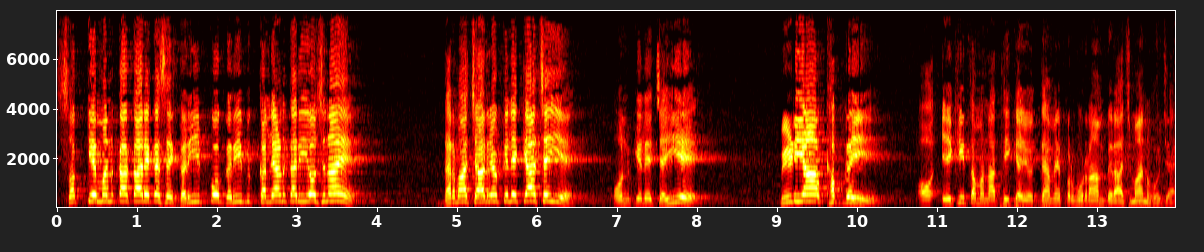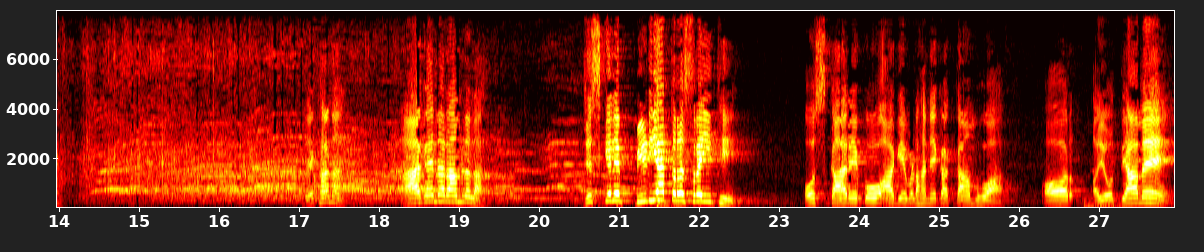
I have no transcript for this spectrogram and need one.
सबके मन का कार्य कैसे? गरीब को गरीब कल्याणकारी योजनाएँ। धर्माचार्यों के लिए क्या चाहिए? उनके लिए चाहिए, पीढ़ियाँ खप गई और एक ही तमन्ना थी कि अयोध्या में प्रभु राम विराजमान हो जाए। देखा ना? आ गए ना रामलला। जिसके लिए पीढ़ियाँ तरस रही थी, उस कार्य को आगे बढ़ाने का काम हुआ। और अयोध्या में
